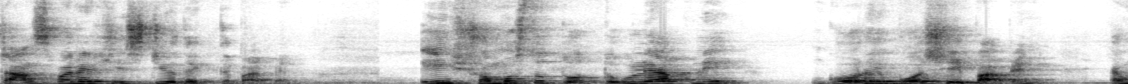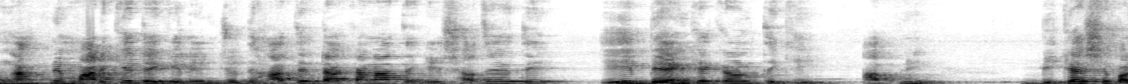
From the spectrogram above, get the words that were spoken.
ট্রান্সফারের হিস্ট্রিও দেখতে পারবেন। এই সমস্ত তথ্যগুলি আপনি ঘরে বসেই পাবেন এবং আপনি মার্কেটে গেলেন। যদি হাতে টাকা না থাকে, সাথে সাথে এই ব্যাংক অ্যাকাউন্ট থেকে আপনি বিকাশে বা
